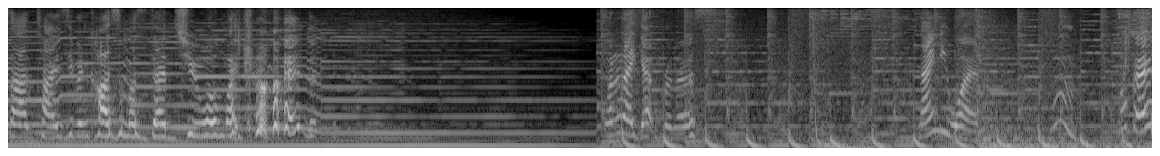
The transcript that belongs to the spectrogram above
Sad ties, even Kazuma's dead too, oh my god. What did I get for this? 91. Hmm, okay.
